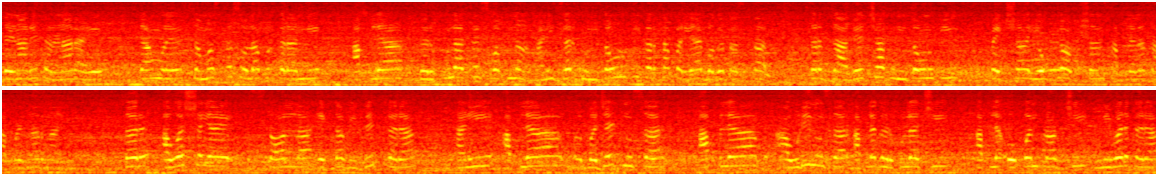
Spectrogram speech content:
देणारी ठरणार आहे. त्यामुळे समस्त सोलापूरकरांनी आपल्या घरकुलाचे स्वप्न आणि जर गुंतवणुकीकरता पर्याय बघत असताल तर जागेच्या गुंतवणुकीपेक्षा योग्य ऑप्शन्स आपल्याला सापडणार नाही. तर अवश्य या स्टॉलला एकदा व्हिजिट करा आणि आपल्या बजेटनुसार आपल्या आवडीनुसार आपल्या घरकुलाची आपल्या ओपन प्लॉटची निवड करा.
